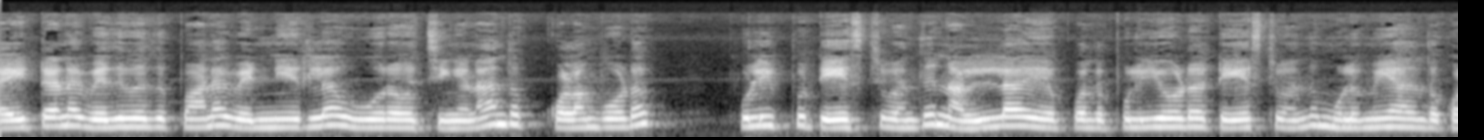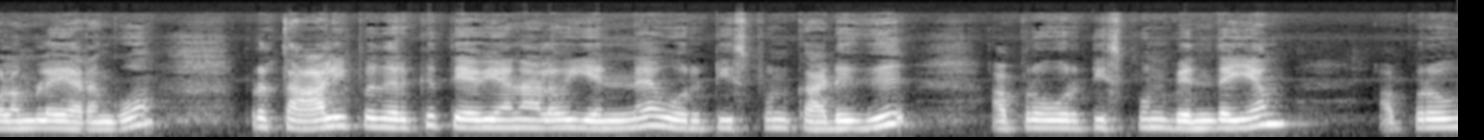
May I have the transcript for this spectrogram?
லைட்டான வெது வெதுப்பான வெந்நீரில் ஊற வச்சிங்கன்னா அந்த குழம்போட புளிப்பு டேஸ்ட்டு வந்து நல்லா இப்போ அந்த புளியோட டேஸ்ட்டு வந்து முழுமையாக அந்த குழம்புல இறங்கும். அப்புறம் தாளிப்பதற்கு தேவையான அளவு எண்ணெய் ஒரு டீஸ்பூன் கடுகு அப்புறம் ஒரு டீஸ்பூன் வெந்தயம் அப்புறம்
